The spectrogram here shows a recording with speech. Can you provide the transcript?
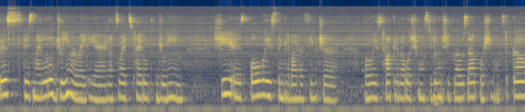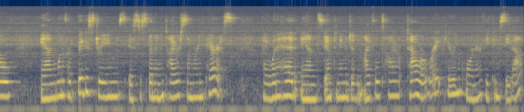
this is my little dreamer right here. That's why it's titled Dream. She is always thinking about her future, always talking about what she wants to do when she grows up, where she wants to go. And one of her biggest dreams is to spend an entire summer in Paris. I went ahead and stamped an image of an Eiffel Tower right here in the corner, if you can see that.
